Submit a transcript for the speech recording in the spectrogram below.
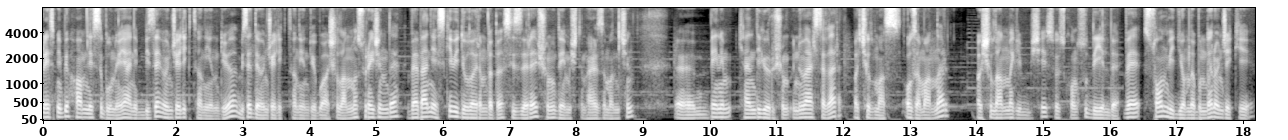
resmi bir hamlesi bulunuyor. Yani bize öncelik tanıyın diyor. Bize de öncelik tanıyın diyor bu aşılanma sürecinde. Ve ben eski videolarımda da sizlere şunu demiştim her zaman için. Ee, benim kendi görüşüm üniversiteler açılmaz. O zamanlar aşılanma gibi bir şey söz konusu değildi. Ve son videomda bundan önceki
